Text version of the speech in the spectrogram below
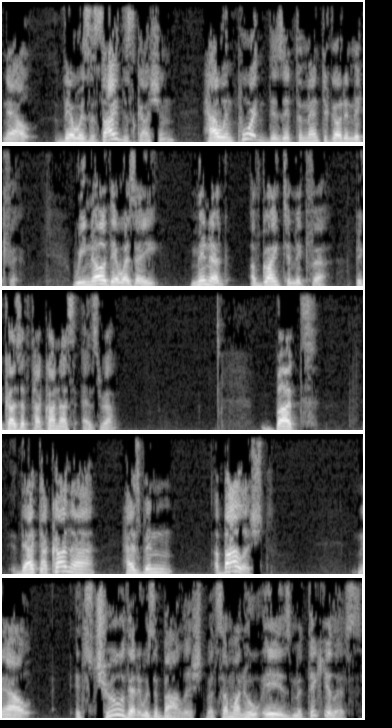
Now, there was a side discussion. How important is it for men to go to mikveh? We know there was a minhag of going to mikveh because of takanas Ezra, but that takana has been abolished. Now, it's true that it was abolished, but someone who is meticulous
